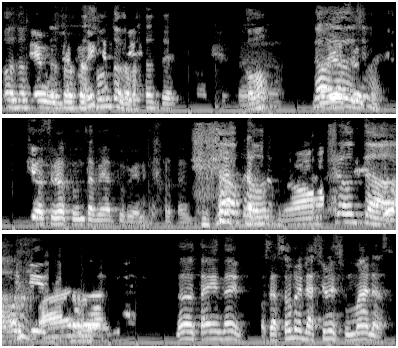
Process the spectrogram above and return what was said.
otros, Eh, otros ¿la asuntos que coneja? bastante... ¿Cómo? No, a yo decime. Quiero hacer una pregunta media turbia, no importa. No, pero No, pregunta... No, está bien, está bien. O sea, son relaciones humanas,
